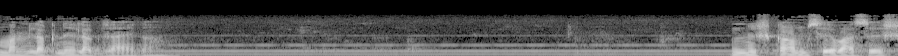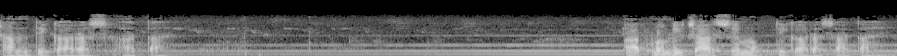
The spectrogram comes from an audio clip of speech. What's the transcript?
मन लगने लग जाएगा। निष्काम सेवा से शांति का रस आता है। आत्मविचार से मुक्ति का रस आता है।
